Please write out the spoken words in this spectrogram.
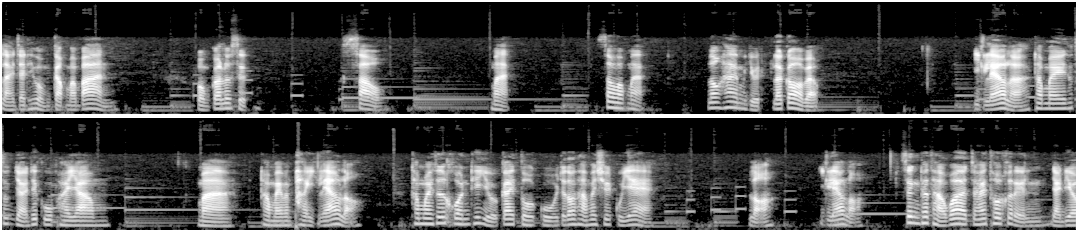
หลังจากที่ผมกลับมาบ้าน ผมก็รู้สึกเศร้า มากเศร้ามากๆร้องไห้มาหยุดแล้วก็แบบ อีกแล้วเหรอทำไมทุกๆอย่างที่กูพยายาม มาทำไมมันพังอีกแล้วเหรอทำไมทุกคนที่อยู่ใกล้ตัวกูจะต้องทำให้ชีวิตกูแย่เหรอ อีกแล้วเหรอ ซึ่งถ้าถามว่าจะให้โทษคนอื่นอย่างเดียว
